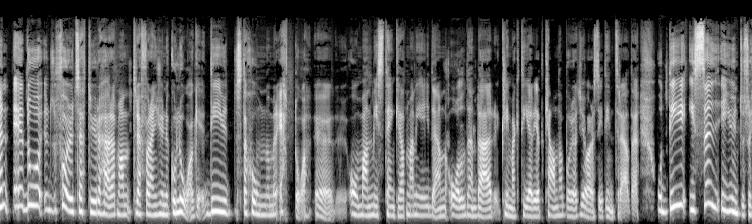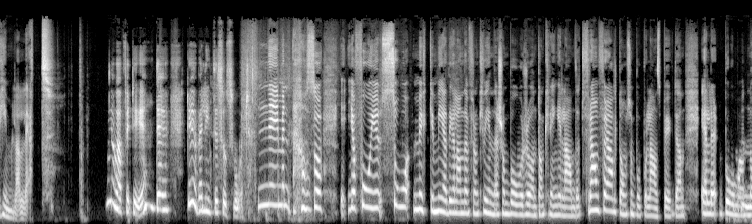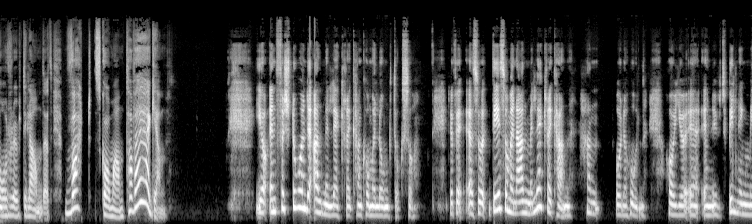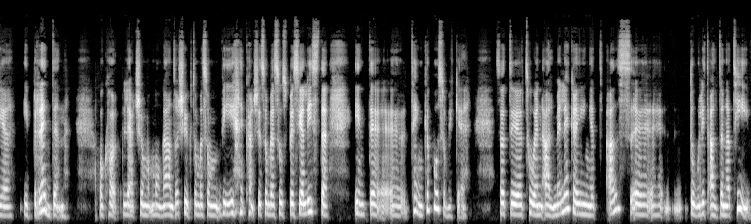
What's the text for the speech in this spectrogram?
Men eh, då förutsätter ju det här att man träffar en gynekolog. Det är ju station nummer ett då, eh, om man misstänker att man är i den åldern där klimakteriet kan ha börjat göra sitt inträde. Och det i sig är ju inte så himla lätt. Ja, varför det? det? Det är väl inte så svårt? Nej, men alltså, jag får ju så mycket meddelanden från kvinnor som bor runt omkring i landet, framför allt de som bor på landsbygden eller bor man mm. norrut i landet. Vart ska man ta vägen? Ja, en förstående allmänläkare kan komma långt också. Därför, alltså, det som en allmänläkare kan, han eller hon har ju en, en utbildning med i bredden och har lärt sig om många andra sjukdomar som vi kanske som är så specialister inte eh, tänker på så mycket. Så att eh, jag tror en allmänläkare är inget alls eh, dåligt alternativ.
